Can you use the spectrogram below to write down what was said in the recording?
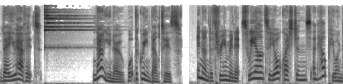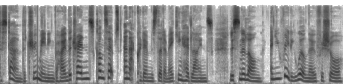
There you have it. Now you know what the green belt is. In under three minutes, we answer your questions and help you understand the true meaning behind the trends, concepts, and acronyms that are making headlines. Listen along, and you really will know for sure.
